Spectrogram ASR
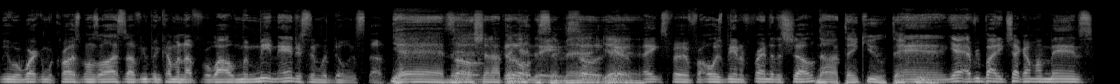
we were working with Crossbones, all that stuff. You've been coming up for a while. Me and Anderson were doing stuff. Yeah, man. So, Shout out to Anderson, days. man. So, yeah. thanks for, for always being a friend of the show. Nah, thank you, thank you. And yeah, everybody check out my man's.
